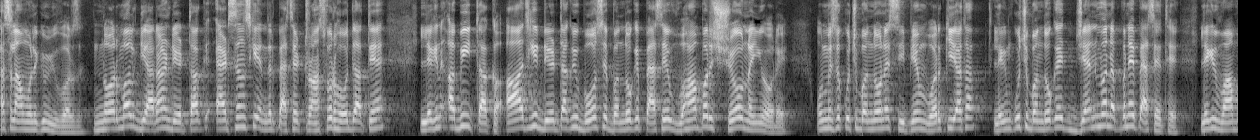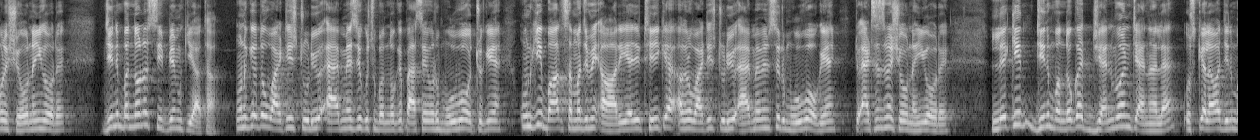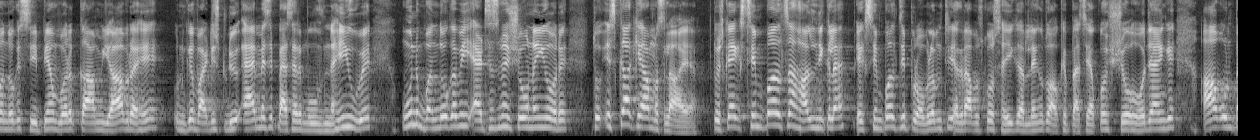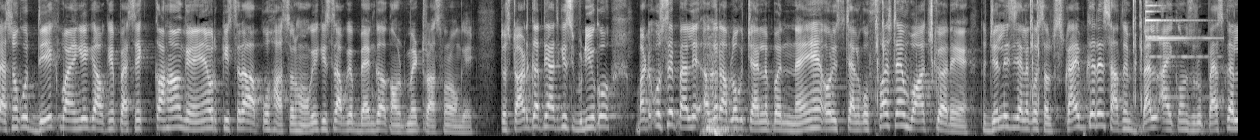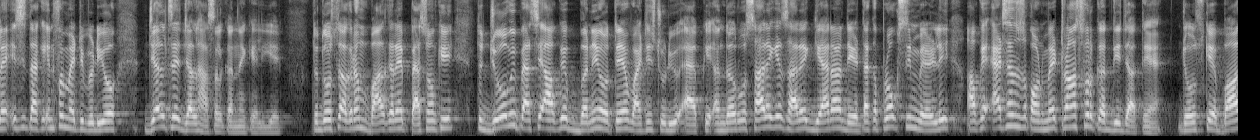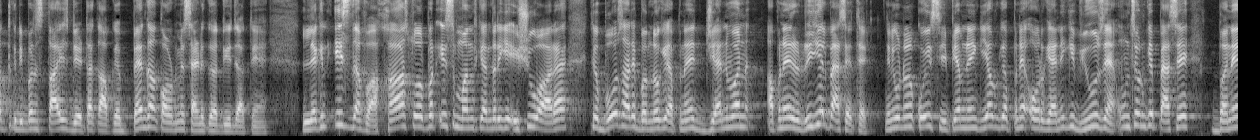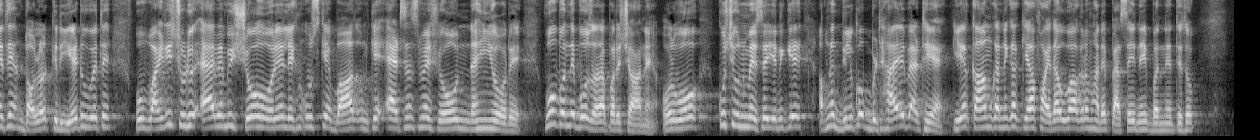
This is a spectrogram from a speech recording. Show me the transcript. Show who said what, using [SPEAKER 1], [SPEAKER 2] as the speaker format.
[SPEAKER 1] वालेकुम viewers normal 11 date तक AdSense के अंदर पैसे ट्रांसफ़र हो जाते हैं, लेकिन अभी तक, आज की डेट तक भी बहुत से बंदों के पैसे वहाँ पर शो नहीं हो रहे। उनमें से कुछ बंदों ने सीपीएम वर्क किया था, लेकिन कुछ बंदों के जेनवन अपने पैसे थे, लेकिन वहाँ पर शो नहीं हो रहे। जिन बंदों ने सीपीएम किया था, उनके तो YT स्टूडियो ऐप में से कुछ बंदों के पैसे रिमूव हो चुके हैं। उनकी बात समझ में आ रही है जी, ठीक है, अगर YT स्टूडियो ऐप में से रिमूव हो गए हैं तो एडसेंस में शो नहीं हो रहे। लेकिन जिन बंदों का जेनवन चैनल है, उसके अलावा जिन बंदों के सीपीएम वर्क कामयाब रहे, उनके वाईटी स्टूडियो ऐप में से पैसे रिमूव नहीं हुए, उन बंदों का भी एडसेंस में शो नहीं हो रहे तो इसका क्या मसला आया? तो इसका एक सिंपल सा हल निकला है। एक सिंपल सी प्रॉब्लम थी। अगर आप उसको सही कर लेंगे तो आपके पैसे आपको शो हो जाएँगे। आप उन पैसों को देख पाएँगे कि आपके पैसे कहाँ गए हैं और किस तरह आपको हासिल होंगे, किस तरह आपके बैंक अकाउंट में ट्रांसफ़र होंगे। तो स्टार्ट करते हैं आज की इस वीडियो को। बट उससे पहले अगर आप लोग चैनल पर नए हैं और इस चैनल को फ़र्स्ट टाइम वॉच कर रहे हैं तो जल्दी से चैनल को सब्सक्राइब करें। साथ में बेल आइकॉन ज़रूर प्रेस कर लें। इसी तरह की इन्फॉर्मेटिव वीडियो जल्द से जल्द हासिल करने के लिए। तो दोस्तों, अगर हम बात करें पैसों की तो जो भी पैसे आपके बने होते हैं वाईटी स्टूडियो ऐप के अंदर, वो सारे के सारे 11 डेट तक अप्रोक्सीमेटली आपके एडसेंस अकाउंट में ट्रांसफ़र कर दिए जाते हैं। जो उसके बाद तकरीबन सताईस डेट तक आपके बैंक अकाउंट में सेंड कर दिए जाते हैं। लेकिन इस दफ़ा ख़ास तौर पर इस मंथ के अंदर ये इशू आ रहा है कि बहुत सारे बंदों के अपने जेनवन अपने रियल पैसे थे। यानी उन्होंने कोई सीपीएम नहीं किया, उनके अपने ऑर्गेनिक व्यूज़ हैं। उनसे उनके पैसे बने थे डॉलर क्रिएट हुए थे। वो वाई स्टूडियो ऐप में भी शो हो रहे हैं, लेकिन उसके बाद उनके एडसेंस में शो नहीं हो रहे। वो बंदे बहुत ज़्यादा परेशान हैं और वो कुछ उनमें से, यानी कि अपने दिल को बिठाए बैठे हैं कि यार काम करने का क्या फ़ायदा हुआ? अगर हमारे पैसे नहीं बनने थे तो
